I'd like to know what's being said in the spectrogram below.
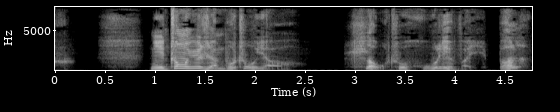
你终于忍不住要露出狐狸尾巴了。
